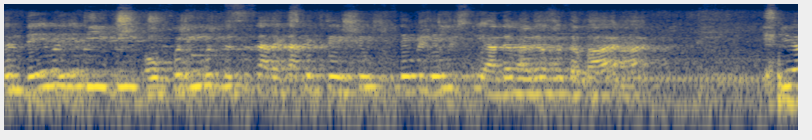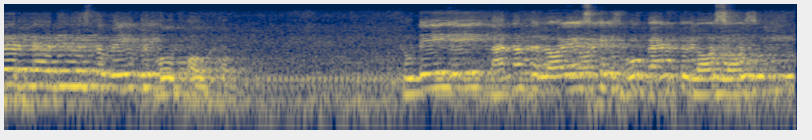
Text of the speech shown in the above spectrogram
then they will teach, hopefully, this is our expectation, they will teach the other members of the bar. Peer learning is the way to go forward. Today, none of the lawyers can go back to law school,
